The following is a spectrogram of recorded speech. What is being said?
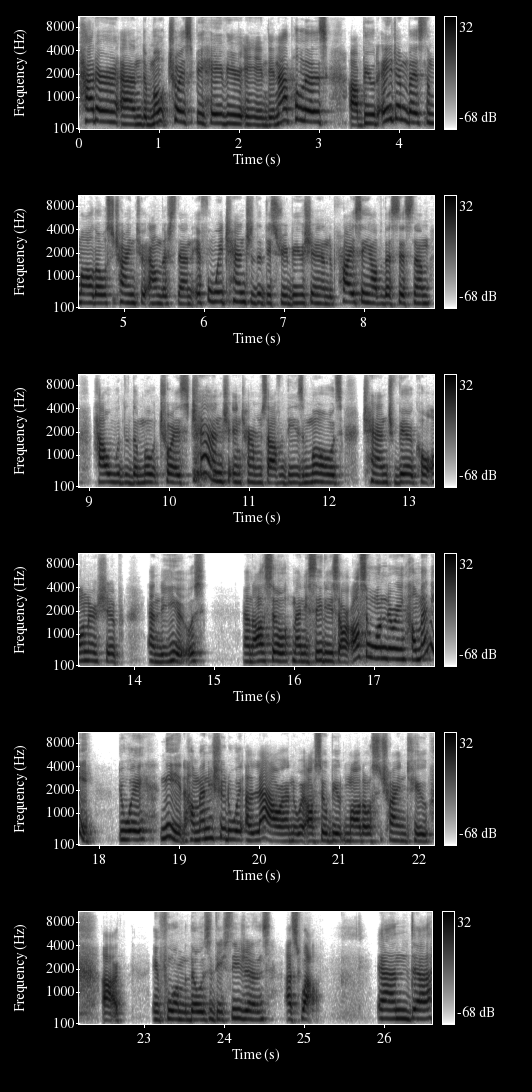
pattern and the mode choice behavior in Indianapolis, uh, build agent-based models trying to understand if we change the distribution and the pricing of the system, how would the mode choice change in terms of these modes, change vehicle ownership and use. And also many cities are also wondering how many do we need? How many should we allow? And we also build models trying to uh, inform those decisions as well. And uh,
